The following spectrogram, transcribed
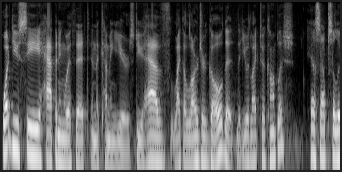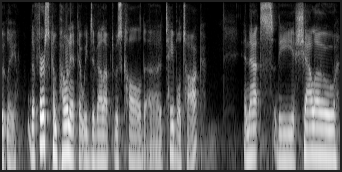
what do you see happening with it in the coming years? Do you have like a larger goal that, that you would like to accomplish? Yes, absolutely. The first component that we developed was called uh, Table Talk, and that's the shallow,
